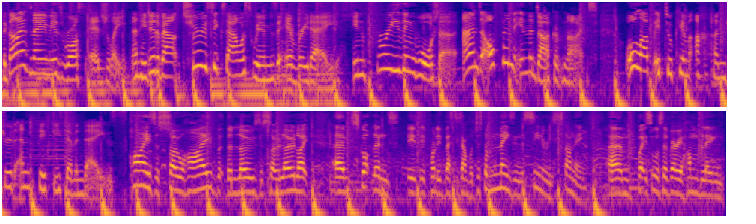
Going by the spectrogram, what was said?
The guy's name is Ross Edgley, and he did about two six hour swims every day, in freezing water, and often in the dark of night. All up, it took him 157 days. Highs are so high, but the lows are so low. Like um, Scotland is, is, probably the best example. Just amazing. The scenery stunning, um, but it's also very humbling.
